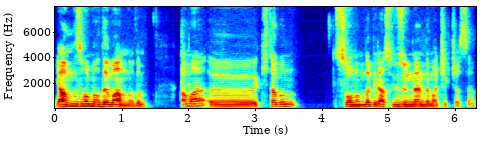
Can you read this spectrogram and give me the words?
Yalnız olmadığımı anladım. Ama e, kitabın sonunda biraz hüzünlendim açıkçası.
